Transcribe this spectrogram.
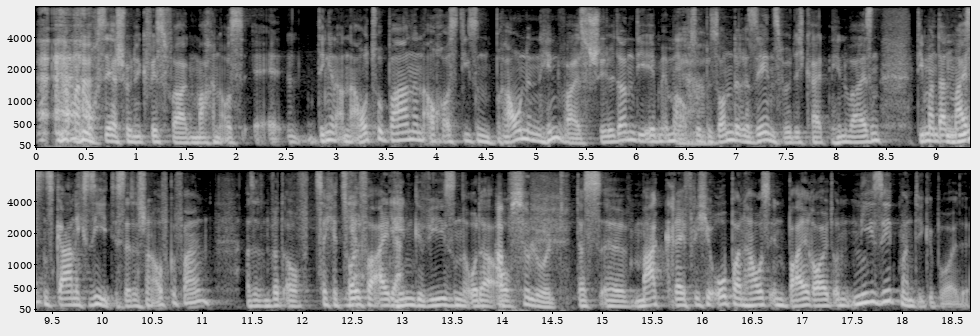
Kann man auch sehr schöne Quizfragen machen aus äh, Dingen an Autobahnen, auch aus diesen braunen Hinweisschildern, die eben immer ja. auf so besondere Sehenswürdigkeiten hinweisen, die man dann mhm. meistens gar nicht sieht. Ist dir das schon aufgefallen? Also dann wird auf Zeche Zollverein ja, ja. hingewiesen oder Absolut. auf das äh, markgräfliche Opernhaus in Bayreuth und nie sieht man die Gebäude.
